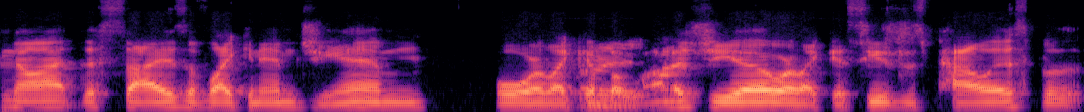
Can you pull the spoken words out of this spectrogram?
not the size of like an MGM or like a Bellagio or like a Caesar's Palace, but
